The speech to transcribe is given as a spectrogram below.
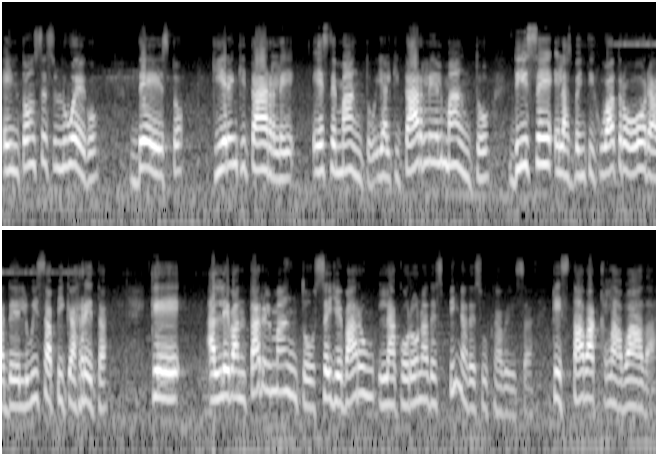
entonces luego de esto quieren quitarle ese manto y al quitarle el manto, dice en las 24 horas de Luisa Picarreta, que al levantar el manto se llevaron la corona de espina de su cabeza, que estaba clavada.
